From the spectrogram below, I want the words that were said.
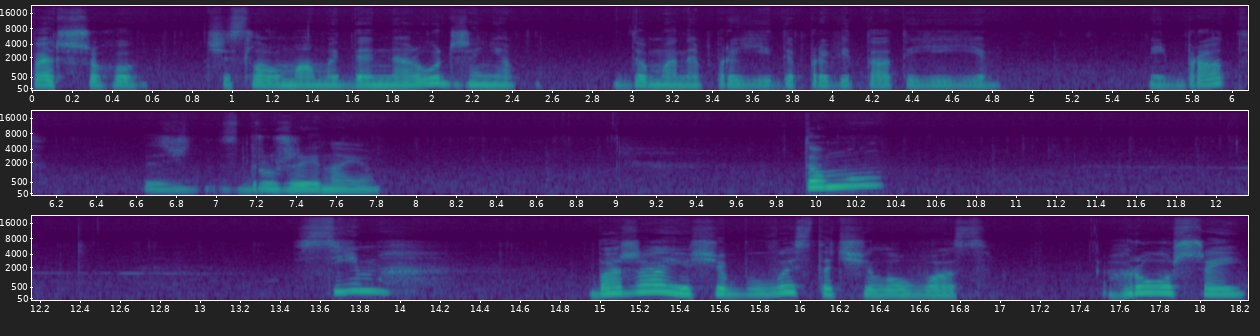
1 числа у мами день народження. До мене приїде привітати її мій брат з, дружиною. Тому всім бажаю, щоб вистачило у вас грошей,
